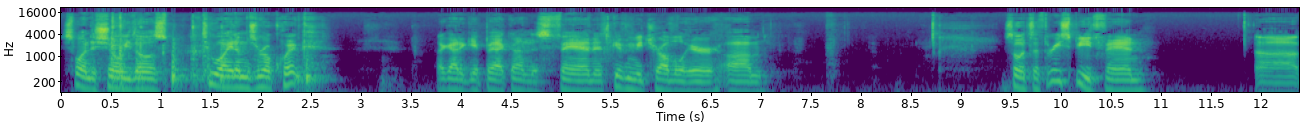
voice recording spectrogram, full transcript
just wanted to show you those two items real quick. I got to get back on this fan. It's giving me trouble here. Um, so it's a three-speed fan. Uh,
